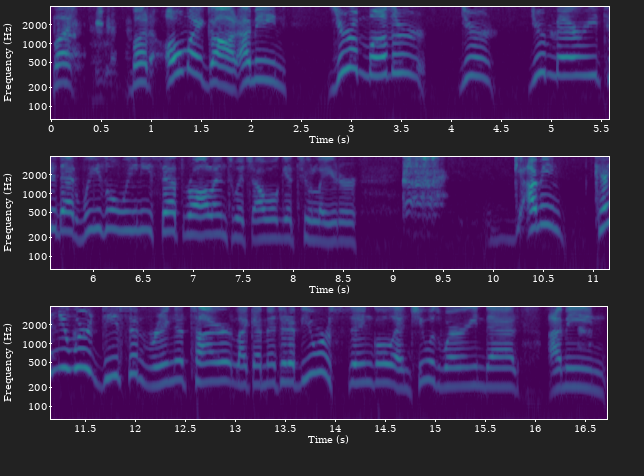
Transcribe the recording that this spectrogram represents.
But, but oh my god, I mean, you're a mother, you're you're married to that weasel weenie Seth Rollins, which I will get to later. I mean, can you wear decent ring attire? Like I mentioned, if you were single and she was wearing that, I mean,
